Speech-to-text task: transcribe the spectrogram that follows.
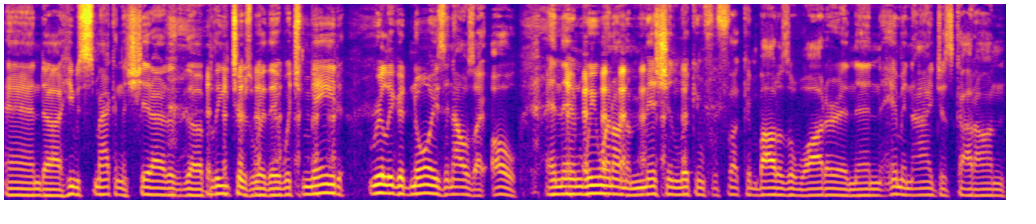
and uh, he was smacking the shit out of the bleachers with it, which made really good noise. And I was like, oh. And then we went on a mission looking for fucking bottles of water, and then him and I just got on.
